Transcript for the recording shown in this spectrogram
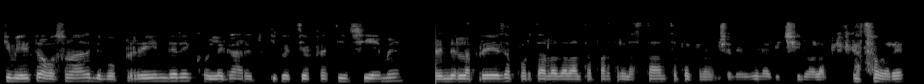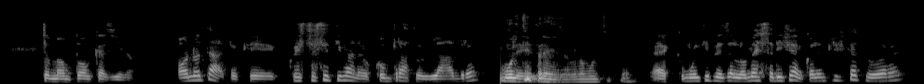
che mi ritrovo a suonare devo prendere, collegare tutti questi effetti insieme, prendere la presa, portarla dall'altra parte della stanza perché non ce n'è una vicino all'amplificatore, insomma è un po' un casino. Ho notato che questa settimana ho comprato un ladro Multipresa, una multipresa. Ecco, multipresa l'ho messa di fianco all'amplificatore,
